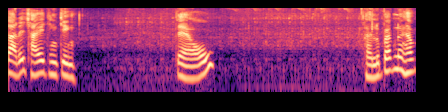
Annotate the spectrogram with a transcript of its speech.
กาสได้ใช้จริง ๆแจ๋วถ่ายรูปแป๊บนึงครับ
